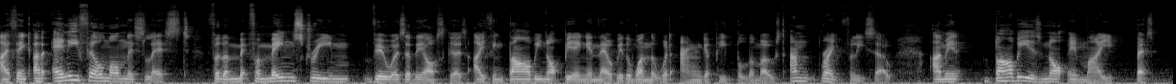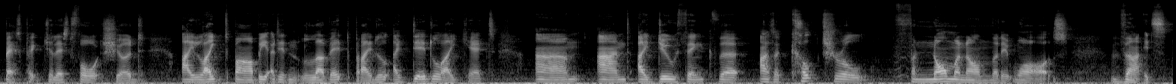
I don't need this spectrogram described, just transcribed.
I think of any film on this list for the for mainstream viewers of the Oscars, I think Barbie not being in there would be the one that would anger people the most, and rightfully so. I mean, Barbie is not in my best Best Picture list for it should. I liked Barbie. I didn't love it, but I, I did like it. Um, and I do think that as a cultural phenomenon that it was, that it's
